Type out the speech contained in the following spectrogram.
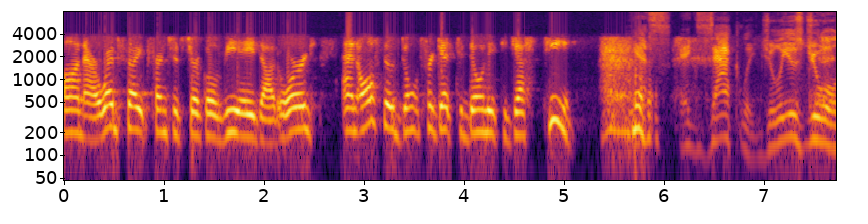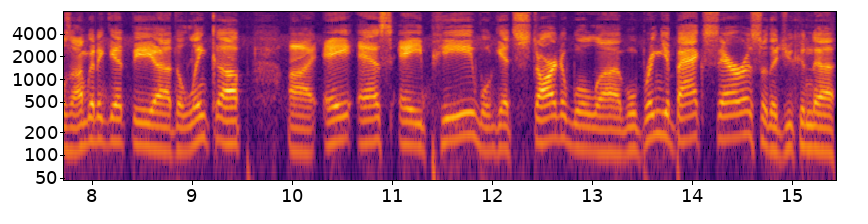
on our website, friendshipcircleva.org. And also don't forget to donate to Jeff's team. yes, exactly. Julia's Jewels. I'm going to get the uh, the link up uh, ASAP. We'll get started. We'll uh, we'll bring you back, Sarah, so that you can uh,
